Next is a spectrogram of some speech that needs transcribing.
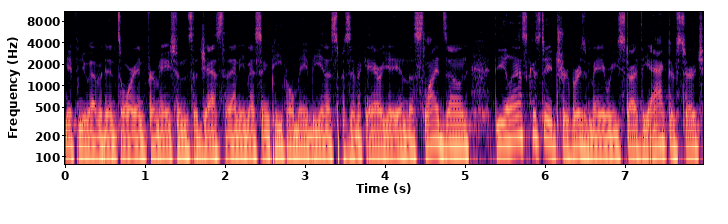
If new evidence or information suggests that any missing people may be in a specific area in the slide zone, the Alaska State Troopers may restart the active search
